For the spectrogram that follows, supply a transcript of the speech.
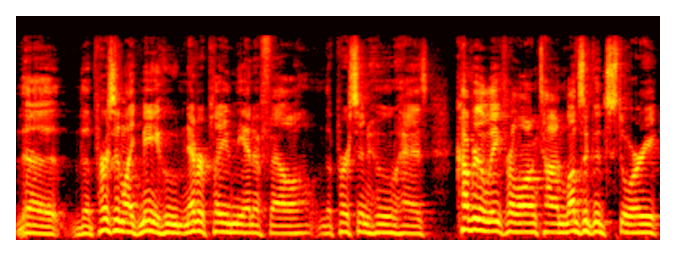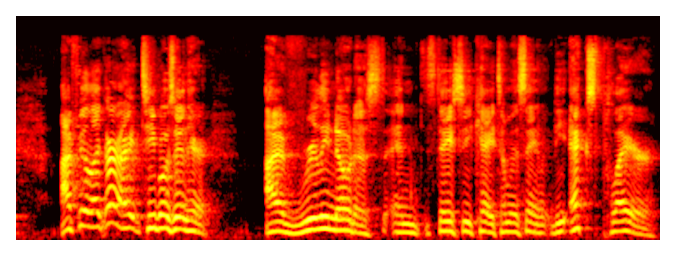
the the person like me who never played in the nfl the person who has covered the league for a long time loves a good story i feel like all right tebow's in here. I've really noticed and stacey kay tell me the same the ex-player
